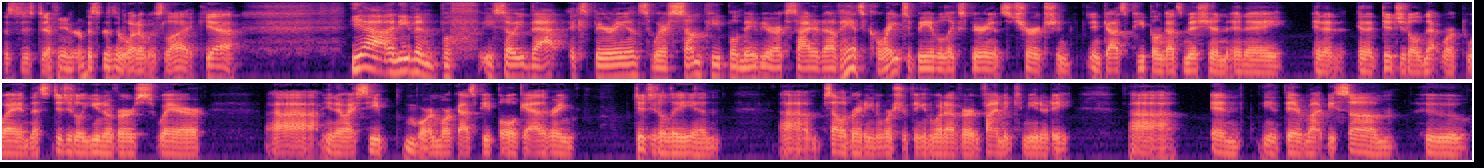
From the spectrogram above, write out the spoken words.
this is different. You know? This isn't what it was like. Yeah. Yeah, and even so that experience where some people maybe are excited of, hey, it's great to be able to experience church and, and God's people and God's mission in a in a in a digital networked way in this digital universe where uh, you know I see more and more God's people gathering digitally and um, celebrating and worshiping and whatever and finding community. Uh, and you know, there might be some who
